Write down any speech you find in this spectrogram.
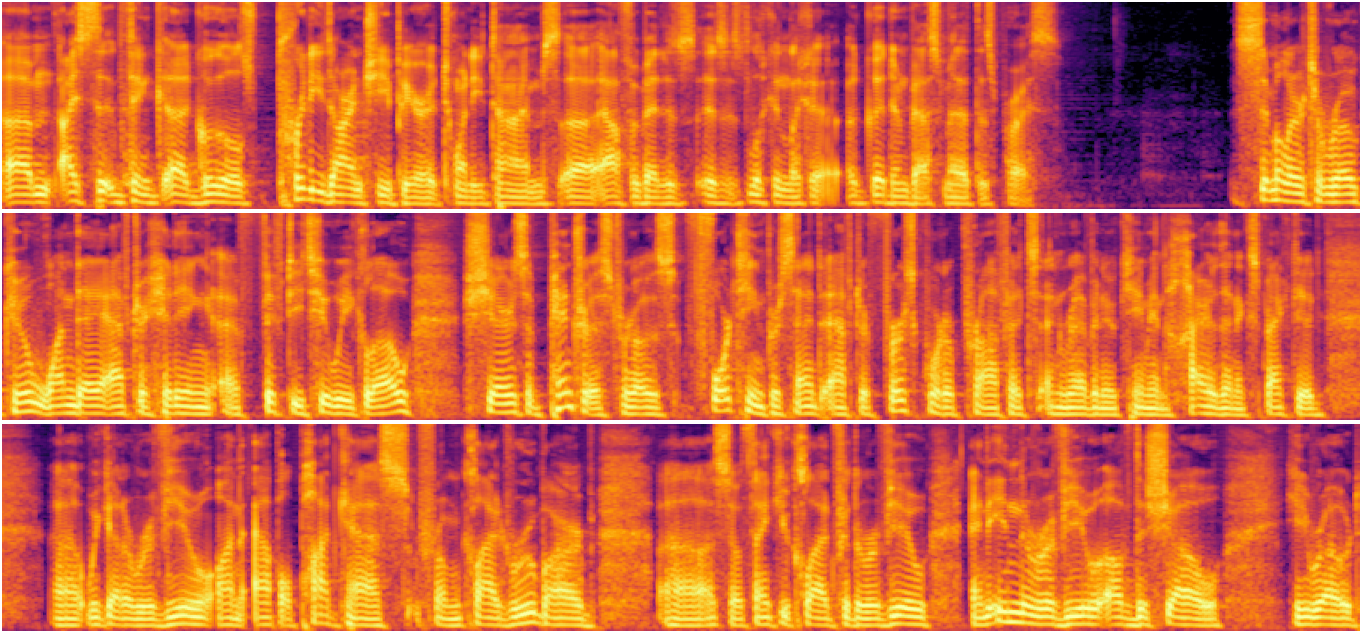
Um, I think uh, Google's pretty darn cheap here at twenty times. Uh, Alphabet is is looking like a, a good investment at this price. Similar to Roku, one day after hitting a 52 week low, shares of Pinterest rose 14% after first quarter profits and revenue came in higher than expected. Uh, we got a review on Apple Podcasts from Clyde Rhubarb. Uh, so thank you, Clyde, for the review. And in the review of the show, he wrote,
